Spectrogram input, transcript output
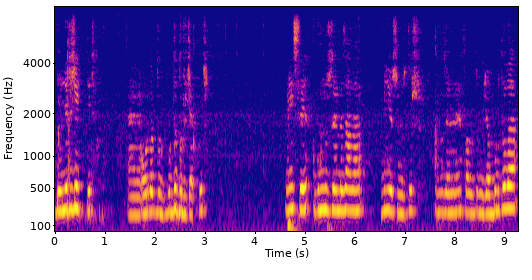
belirecektir. Yani orada dur burada duracaktır. Neyse bunun üzerinde zaten biliyorsunuzdur. Bunun üzerinde fazla durmayacağım. Burada da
